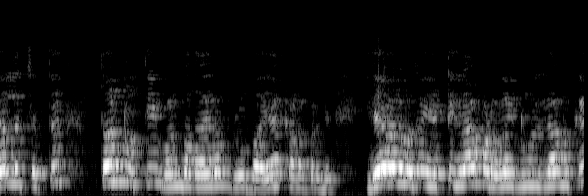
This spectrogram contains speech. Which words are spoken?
ஏழு லட்சத்து தொண்ணூற்றி ஒன்பதாயிரம் ரூபாயாக காணப்படுது. இதே வேலை பார்த்தீங்கன்னா எட்டு கிராமோட விலை நூறு கிராமுக்கு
